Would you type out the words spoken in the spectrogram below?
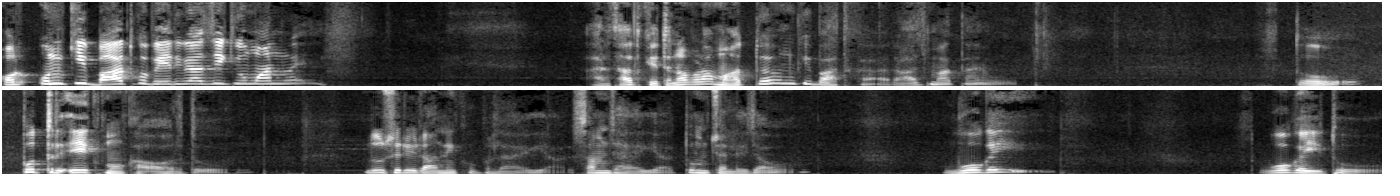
और उनकी बात को वेदव्यास जी क्यों मान रहे? अर्थात कितना बड़ा महत्व है उनकी बात का, राजमाता है वो। तो पुत्र एक मौका और दो। दूसरी रानी को बुलाया गया, समझाया गया, तुम चले जाओ। वो गई वो गई तो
